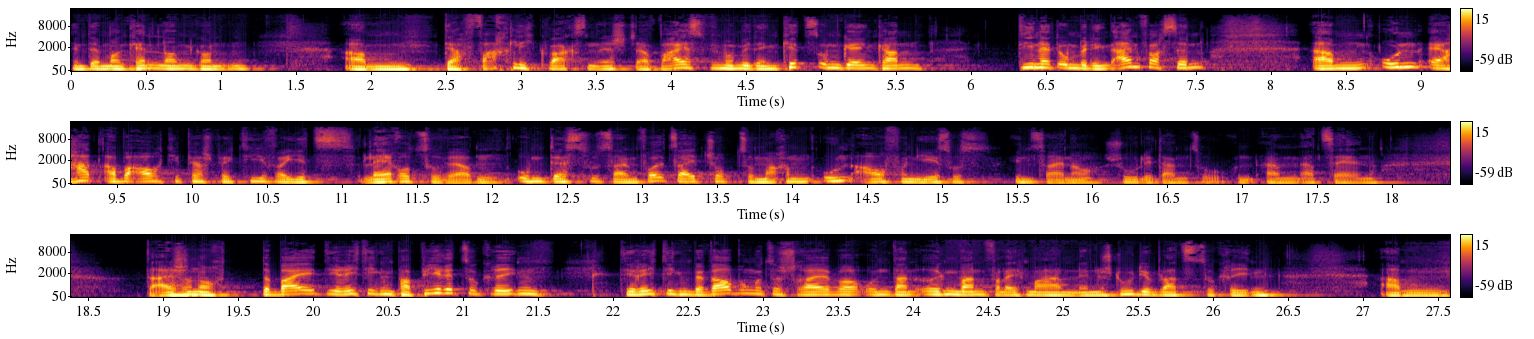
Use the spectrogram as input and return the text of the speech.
in denen wir ihn kennenlernen konnten ähm, der fachlich gewachsen ist, der weiß, wie man mit den Kids umgehen kann, die nicht unbedingt einfach sind. Ähm, und er hat aber auch die Perspektive, jetzt Lehrer zu werden, um das zu seinem Vollzeitjob zu machen und auch von Jesus in seiner Schule dann zu ähm, erzählen. Da ist er noch dabei, die richtigen Papiere zu kriegen, die richtigen Bewerbungen zu schreiben und dann irgendwann vielleicht mal einen Studioplatz zu kriegen. Ähm,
